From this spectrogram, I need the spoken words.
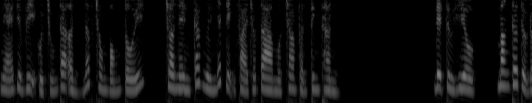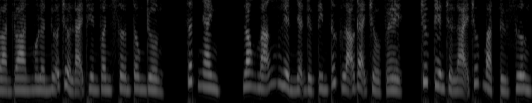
nghé địa vị của chúng ta ẩn nấp trong bóng tối, cho nên các ngươi nhất định phải cho ta một trăm phần tinh thần. Đệ tử Hiểu, mang theo tiểu đoàn đoàn một lần nữa trở lại Thiên Vân Sơn Tông Đường, rất nhanh, Long Mãng liền nhận được tin tức lão đại trở về, trước tiên trở lại trước mặt Từ Dương,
